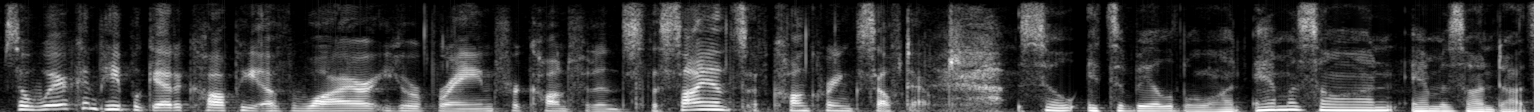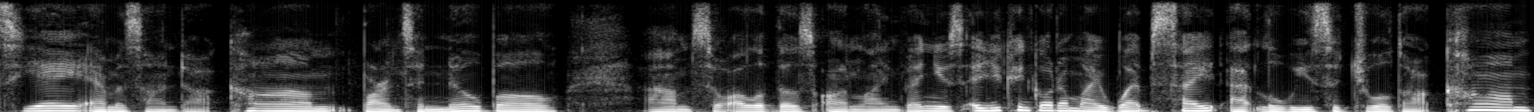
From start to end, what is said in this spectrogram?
So, where can people get a copy of Wire Your Brain for Confidence: The Science of Conquering Self Doubt? So it's available on Amazon, Amazon.ca, Amazon.com, Barnes and Noble. Um, so all of those online venues, and you can go to my website at louisajewell.com,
